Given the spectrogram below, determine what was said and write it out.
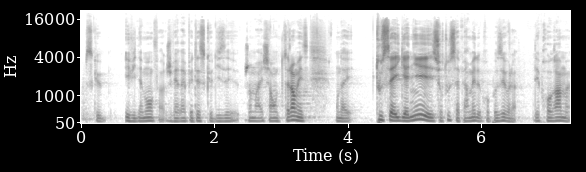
parce que, évidemment, enfin, je vais répéter ce que disait Jean-Marie Charon tout à l'heure, mais on a tout ça à y gagner, et surtout, ça permet de proposer voilà, des programmes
